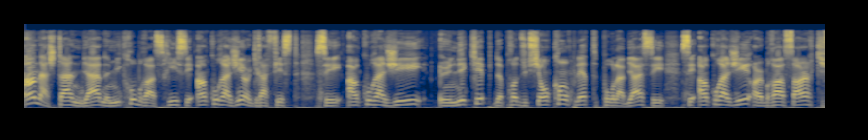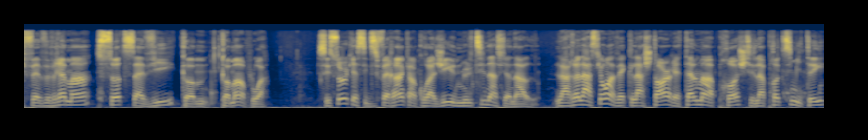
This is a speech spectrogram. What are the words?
En achetant une bière de microbrasserie, c'est encourager un graphiste. C'est encourager une équipe de production complète pour la bière. C'est, c'est encourager un brasseur qui fait vraiment ça de sa vie comme, comme emploi. C'est sûr que c'est différent qu'encourager une multinationale. La relation avec l'acheteur est tellement proche, c'est la proximité.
